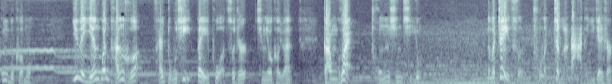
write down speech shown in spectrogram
功不可没。因为言官弹劾，才赌气被迫辞职，情有可原。赶快重新启用。那么这次出了这么大的一件事儿，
